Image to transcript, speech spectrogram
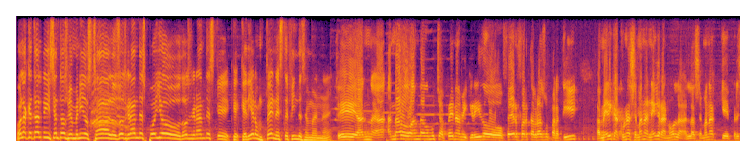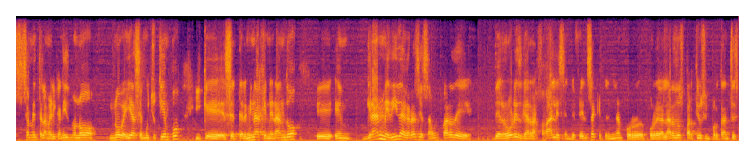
Hola, ¿qué tal? Y sean todos bienvenidos a los dos grandes pollo, dos grandes que, dieron pena este fin de semana. ¿eh? Sí, han, dado, han dado mucha pena, mi querido Fer. Fuerte abrazo para ti. América con una semana negra, ¿no? La, semana que precisamente el americanismo no, no veía hace mucho tiempo y que se termina generando eh, en gran medida gracias a un par de, de errores garrafales en defensa que terminan por, regalar dos partidos importantes,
